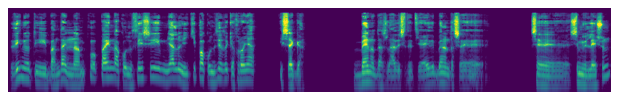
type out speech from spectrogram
δείχνει ότι η Bandai Namco πάει να ακολουθήσει μια λογική που ακολουθεί εδώ και χρόνια η Sega. Μπαίνοντας δηλαδή σε τέτοια είδη, μπαίνοντας σε, σε simulation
